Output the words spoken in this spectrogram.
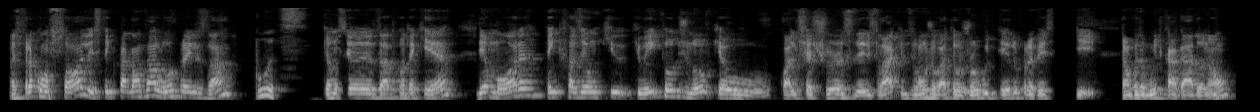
Mas para consoles, tem que pagar um valor para eles lá. Putz. Que eu não sei exato quanto é que é. Demora, tem que fazer um QA todo de novo, que é o Quality Assurance deles lá, que eles vão jogar teu jogo inteiro para ver se é uma coisa muito cagada ou não.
